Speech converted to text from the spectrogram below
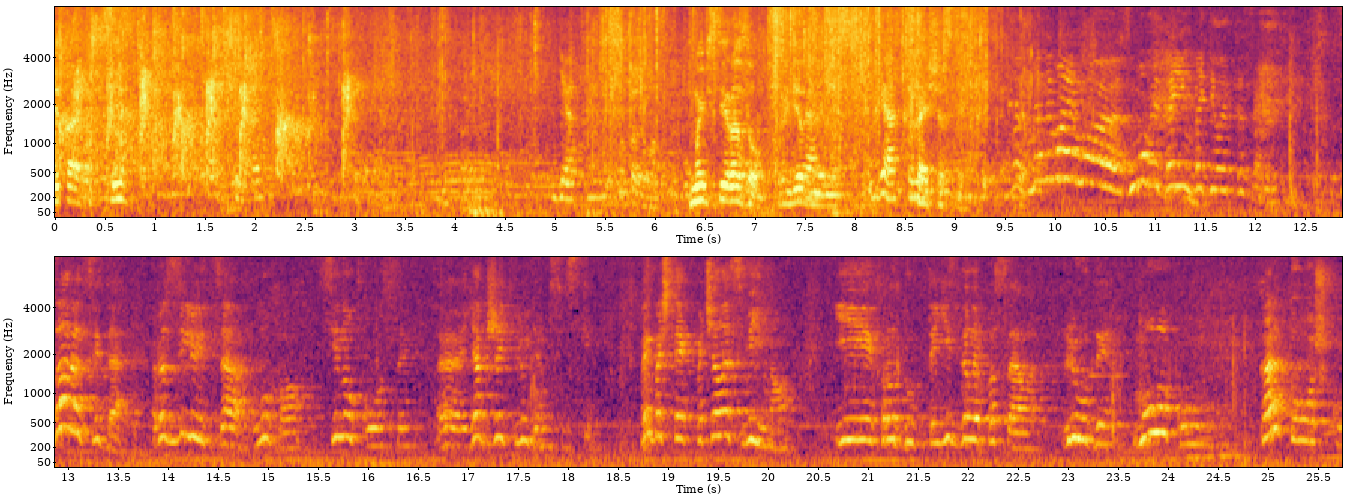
Вітаю всіх. Дякую. Ми всі разом приєднуємося. Дякую. Хай щастить. Ми не маємо змоги де їм виділити землю. Зараз іде, розділюється луга, сінокоси, е, як жити людям сільським. Вибачте, як почалась війна і продукти їздили по селах, люди, молоко, картошку,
